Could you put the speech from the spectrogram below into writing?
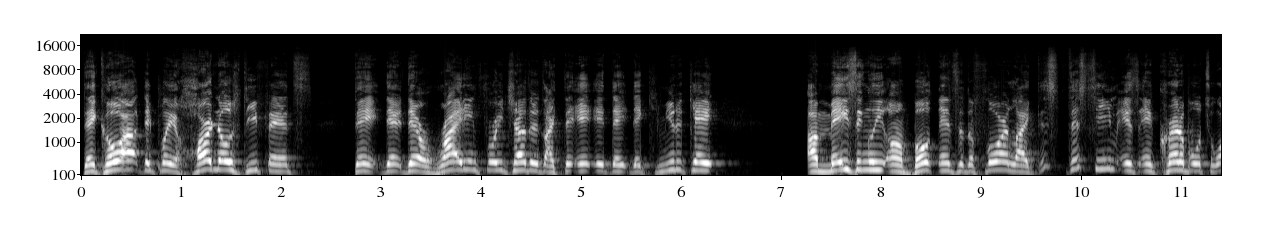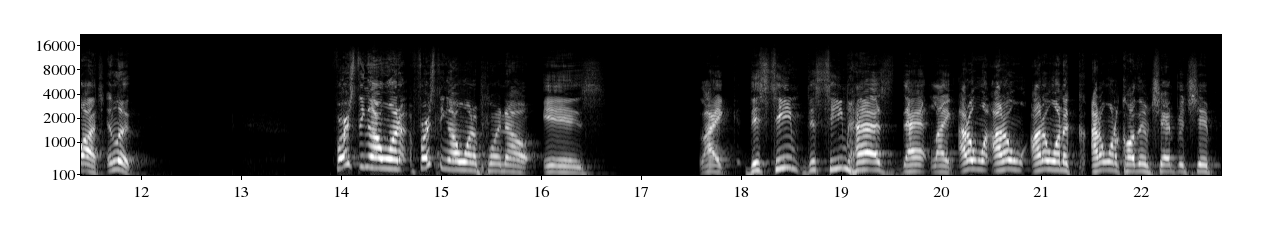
They go out, they play hard nosed defense. They they they're riding for each other. Like they it, they they communicate amazingly on both ends of the floor. Like this this team is incredible to watch. And look, first thing I want first thing I want to point out is like this team this team has that like I don't want I don't I don't want to I don't want to call them championship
